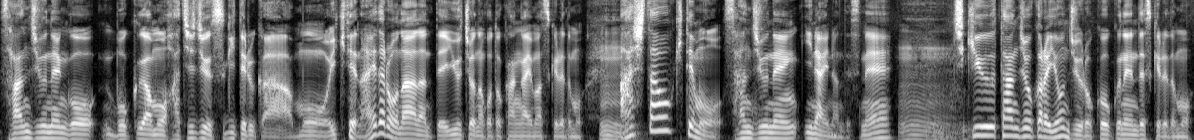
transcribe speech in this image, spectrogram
30年後僕がもう80過ぎてるかもう生きてないだろうななんて悠長なことを考えますけれども、うん。明日起きても30年以内なんですね、うん。地球誕生から46億年ですけれども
